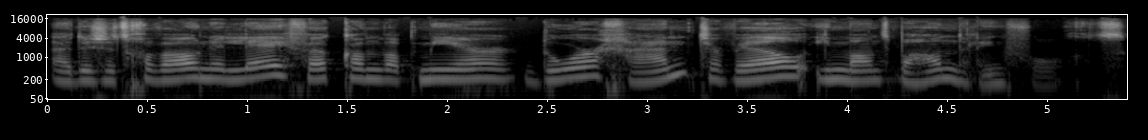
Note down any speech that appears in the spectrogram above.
Uh, dus het gewone leven kan wat meer doorgaan terwijl iemand behandeling volgt.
